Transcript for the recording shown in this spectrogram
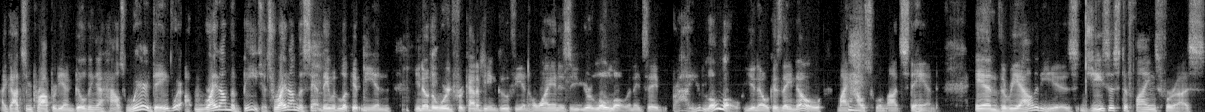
I got some property. I'm building a house. Where, Dave? Where? Uh, right on the beach. It's right on the sand. They would look at me and, you know, the word for kind of being goofy in Hawaiian is you're Lolo. And they'd say, brah, you Lolo, you know, because they know my mm. house will not stand. And the reality is Jesus defines for us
